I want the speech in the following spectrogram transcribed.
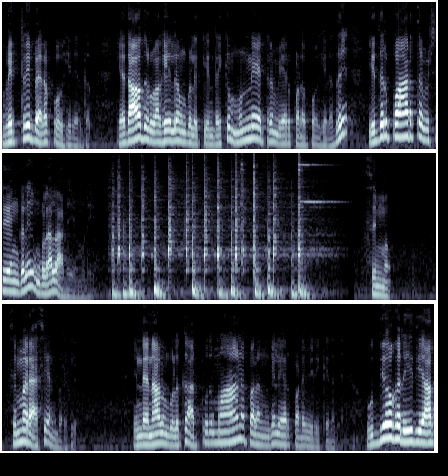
வெற்றி பெறப் போகிறீர்கள். ஏதாவது ஒரு வகையில் உங்களுக்கு இன்றைக்கு முன்னேற்றம் ஏற்பட போகிறது. எதிர்பார்த்த விஷயங்களை உங்களால் அடைய முடியும். சிம்மம். சிம்ம ராசி அன்பர்களே இன்றைய நாள் உங்களுக்கு அற்புதமான பலன்கள் ஏற்படவிருக்கிறது. உத்தியோக ரீதியாக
